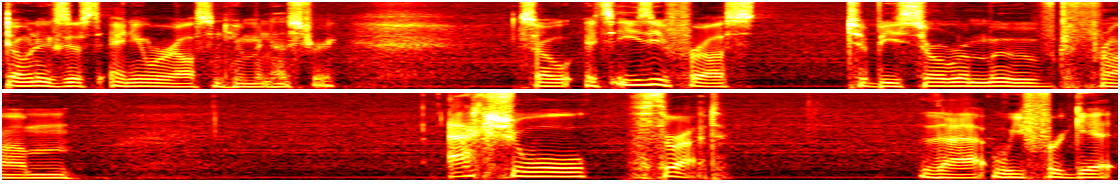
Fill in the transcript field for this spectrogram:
don't exist anywhere else in human history. So it's easy for us to be so removed from actual threat that we forget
